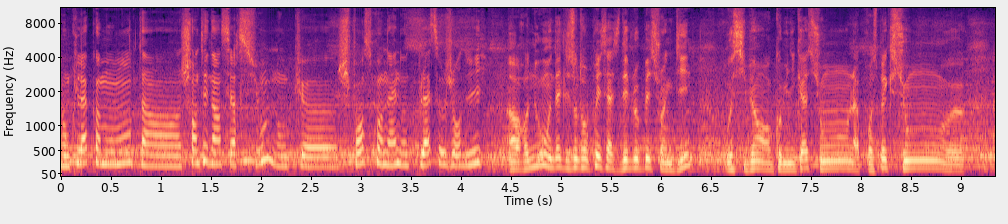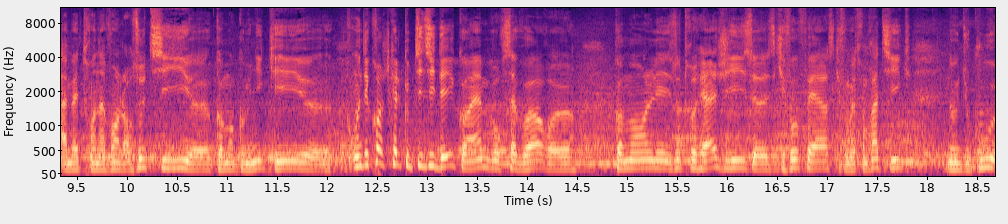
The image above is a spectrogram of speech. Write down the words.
Donc là, comme on monte un chantier d'insertion, donc je pense qu'on a notre place aujourd'hui. Alors nous, on aide les entreprises à se développer sur LinkedIn, aussi bien en communication, la prospection, euh, à mettre en avant leurs outils, euh, comment communiquer. Euh. On décroche quelques petites idées quand même pour savoir comment les autres réagissent, ce qu'il faut faire, ce qu'il faut mettre en pratique. Donc du coup,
